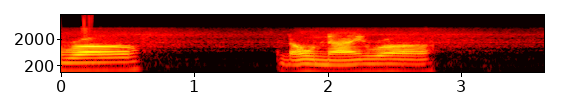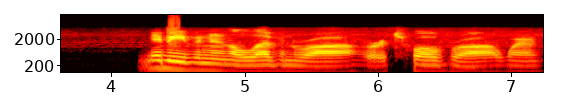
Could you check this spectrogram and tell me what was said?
Raw, an 09 Raw, maybe even an 11 Raw or a 12 Raw when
